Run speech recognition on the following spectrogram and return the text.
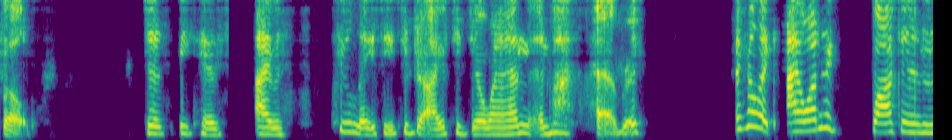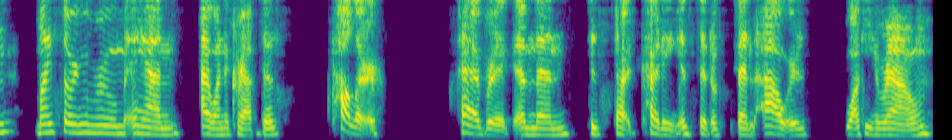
quilt, just because I was too lazy to drive to Joann and buy fabric. I feel like I want to walk in my sewing room and I want to grab this color fabric and then just start cutting instead of spend hours walking around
